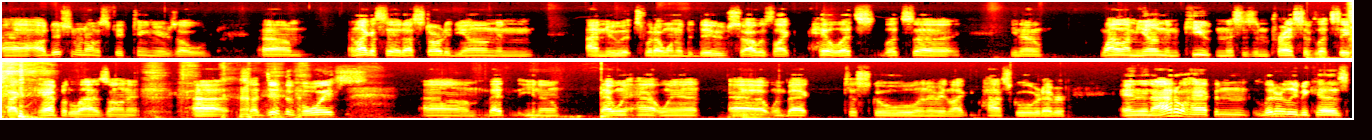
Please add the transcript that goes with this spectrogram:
uh, audition when I was 15 years old. Um, and like I said, I started young and I knew it's what I wanted to do. So I was like, hell, let's, let's, uh, you know, while I'm young and cute and this is impressive, let's see if I can capitalize on it. Uh, so I did the voice. Um, that, you know, that went how it went. Uh, went back to school and everything, like high school or whatever. And then Idol happened literally because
